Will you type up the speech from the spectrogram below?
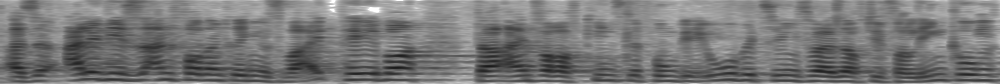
Also alle, die es anfordern, kriegen das White Paper. Da einfach auf kienzle.eu beziehungsweise auf die Verlinkung.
